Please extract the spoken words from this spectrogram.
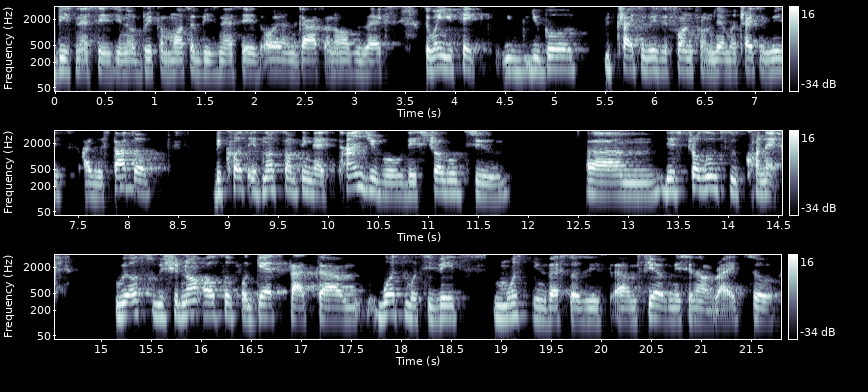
businesses, you know, brick and mortar businesses, oil and gas, and all the likes. So when you take, you, you go you try to raise a fund from them or try to raise as a startup, because it's not something that is tangible, they struggle to um, they struggle to connect we also we should not also forget that um, what motivates most investors is um, fear of missing out, right? So,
